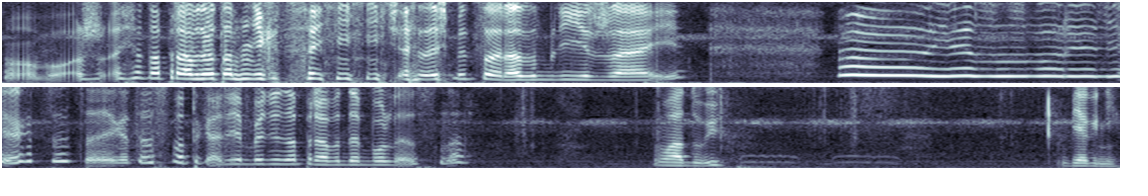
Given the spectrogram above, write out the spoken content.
O Boże, ja naprawdę tam nie chcę iść, jesteśmy coraz bliżej. O Jezus Maria, nie chcę tego, to spotkanie będzie naprawdę bolesne. Ładuj. Biegnij.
